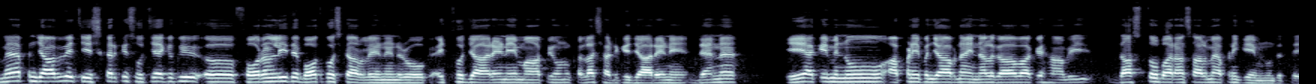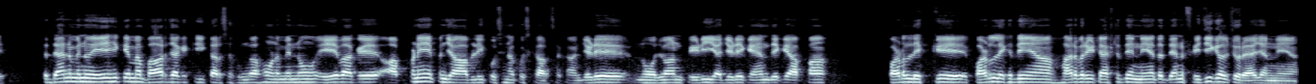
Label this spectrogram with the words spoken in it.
ਮੈਂ ਪੰਜਾਬ ਵਿੱਚ ਇਸ ਕਰਕੇ ਸੋਚਿਆ ਕਿਉਂਕਿ ਫੋਰਨ ਲਈ ਤੇ ਬਹੁਤ ਕੁਝ ਕਰ ਰਹੇ ਨੇ ਲੋਕ। ਇੱਥੋਂ ਜਾ ਰਹੇ ਨੇ ਮਾਪਿਓ ਨੂੰ ਕੱਲਾ ਛੱਡ ਕੇ ਜਾ ਰਹੇ ਨੇ। ਦੈਨ ਇਹ ਆ ਕਿ ਮੈਨੂੰ ਆਪਣੇ ਪੰਜਾਬ ਨਾਲ ਇੰਨਾ ਲਗਾਵ ਆ ਕਿ ਹਾਂ ਵੀ 10 ਤੋਂ 12 ਸਾਲ ਮੈਂ ਆਪਣੀ ਗੇਮ ਨੂੰ ਦਿੱਤੇ। ਤੇ ਦੈਨ ਮੈਨੂੰ ਇਹ ਸੀ ਕਿ ਮੈਂ ਬਾਹਰ ਜਾ ਕੇ ਕੀ ਕਰ ਸਕੂੰਗਾ। ਹੁਣ ਮੈਨੂੰ ਇਹ ਵਾ ਕਿ ਆਪਣੇ ਪੰਜਾਬ ਲਈ ਕੁਝ ਨਾ ਕੁਝ ਕਰ ਸਕਾਂ। ਜਿਹੜੇ ਨੌਜਵਾਨ ਪੀੜ੍ਹੀ ਆ, ਜਿਹੜੇ ਕਹਿੰਦੇ ਕਿ ਆਪਾਂ ਪੜ੍ਹ ਲਿਖ ਕੇ, ਪੜ੍ਹ ਲਿਖਦੇ ਆ, ਹਰ ਵਾਰੀ ਟੈਸਟ ਦਿੰਨੇ ਆ ਤੇ ਦੈਨ ਫਿਜ਼ੀਕਲ ਚ ਰਹਿ ਜਾਂਦੇ ਆ।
